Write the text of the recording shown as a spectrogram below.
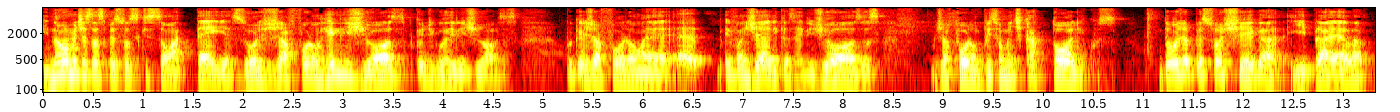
E normalmente essas pessoas que são ateias hoje já foram religiosas. Por que eu digo religiosas? Porque já foram é, é, evangélicas, religiosas, já foram principalmente católicos. Então hoje a pessoa chega e para ela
